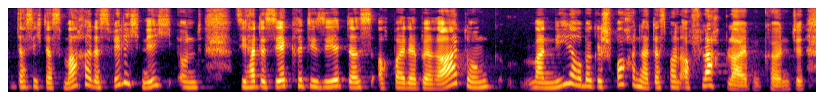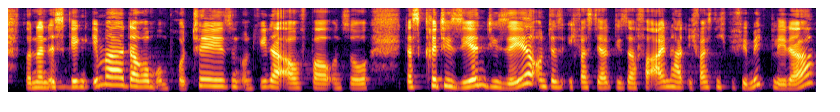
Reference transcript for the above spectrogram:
dass ich das mache, das will ich nicht. Und sie hat es sehr kritisiert, dass auch bei der Beratung man nie darüber gesprochen hat, dass man auch flach bleiben könnte, sondern es Mhm. ging immer darum, um Prothesen und Wiederaufbau und so. Das kritisieren die sehr und das, ich weiß, der, dieser Verein hat, ich weiß nicht wie viele Mitglieder,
